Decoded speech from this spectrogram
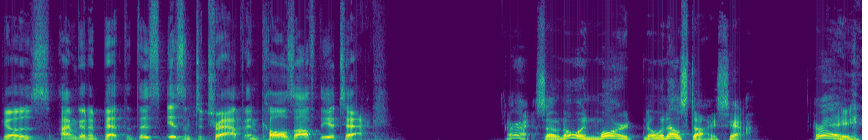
goes, "I'm going to bet that this isn't a trap," and calls off the attack. All right. So no one more, no one else dies. Yeah. Hooray!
